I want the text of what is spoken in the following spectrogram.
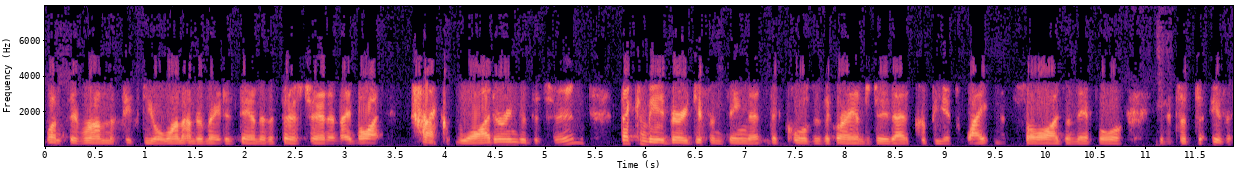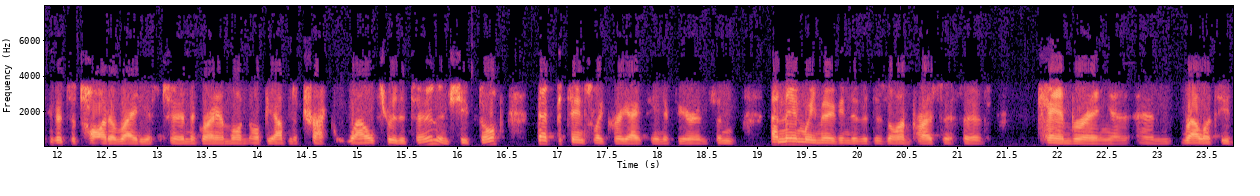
once they've run the 50 or 100 metres down to the first turn and they might track wider into the turn. That can be a very different thing that, that causes the greyhound to do that. It could be its weight and its size, and therefore, if it's a if, if it's a tighter radius turn, the greyhound might not be able to track well through the turn and shift off. That potentially creates interference, and and then we move into the design process of cambering and, and relative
